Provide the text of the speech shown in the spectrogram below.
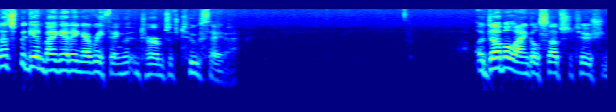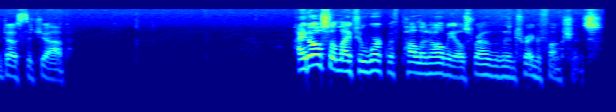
Let's begin by getting everything in terms of 2 theta. A double angle substitution does the job. I'd also like to work with polynomials rather than trig functions.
